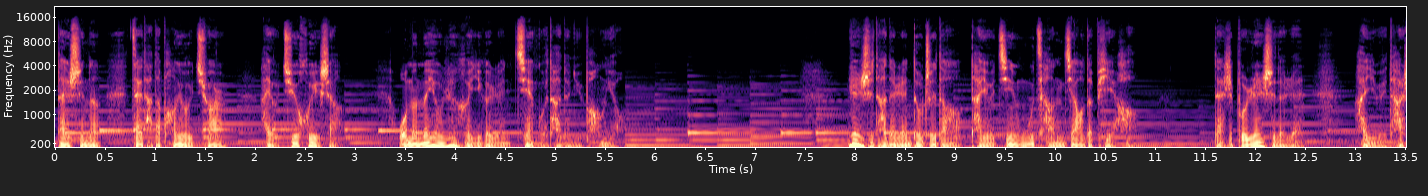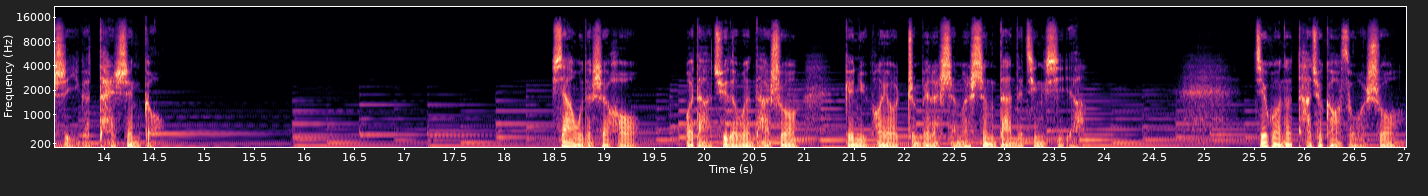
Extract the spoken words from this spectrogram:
但是呢，在他的朋友圈还有聚会上，我们没有任何一个人见过他的女朋友。认识他的人都知道他有金屋藏娇的癖好，但是不认识的人还以为他是一个单身狗。下午的时候，我打趣的问他说：“给女朋友准备了什么圣诞的惊喜呀？”结果呢，他却告诉我说：“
